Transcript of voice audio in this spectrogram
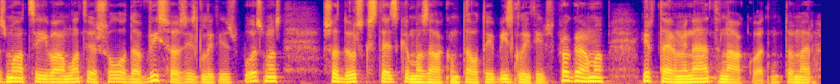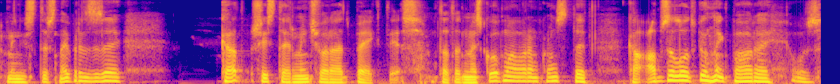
uz mācībām latviešu valodā visos izglītības posmos, Šadurskas teica, ka mazākuma tautību izglītības programmā ir terminēta nākotne. Tomēr ministrs neprecizēja, kad šis termiņš varētu beigties. Tātad mēs kopumā varam konstatēt, ka absolūti pilnīgi pārēj uz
